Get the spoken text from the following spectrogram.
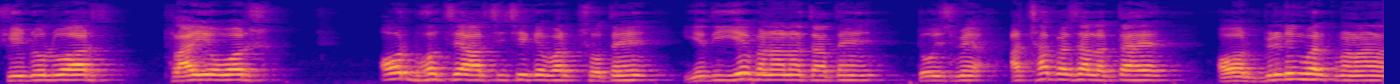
शेड्यूल वार्स फ्लाई ओवर्स और बहुत से आरसीसी के वर्क्स होते हैं। यदि ये बनाना चाहते हैं तो इसमें अच्छा पैसा लगता है और बिल्डिंग वर्क बना,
